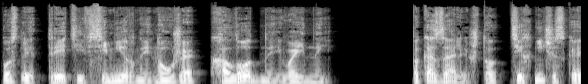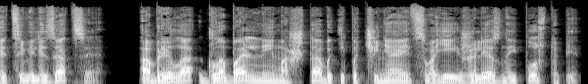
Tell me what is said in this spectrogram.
после Третьей Всемирной, но уже холодной войны, показали, что техническая цивилизация обрела глобальные масштабы и подчиняет своей железной поступе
